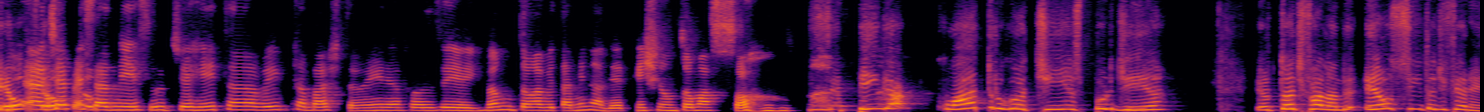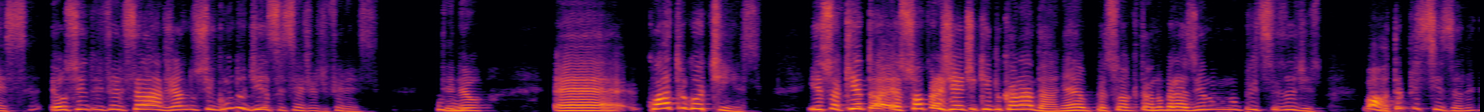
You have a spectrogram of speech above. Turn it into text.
Eu, eu, eu tinha pensado eu... nisso. O Thierry tá bem para baixo também, né? Fazer, vamos tomar vitamina D, porque a gente não toma sol. Você pinga quatro gotinhas por dia. Eu tô te falando, eu sinto a diferença. Eu sinto a diferença, sei lá, já no segundo dia você sente a diferença. Uhum. Entendeu? Uhum. É, quatro gotinhas. Isso aqui é, é só para gente aqui do Canadá, né? O pessoal que está no Brasil não, não, precisa disso. Bom, até precisa, né?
